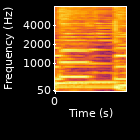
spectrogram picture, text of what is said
Música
